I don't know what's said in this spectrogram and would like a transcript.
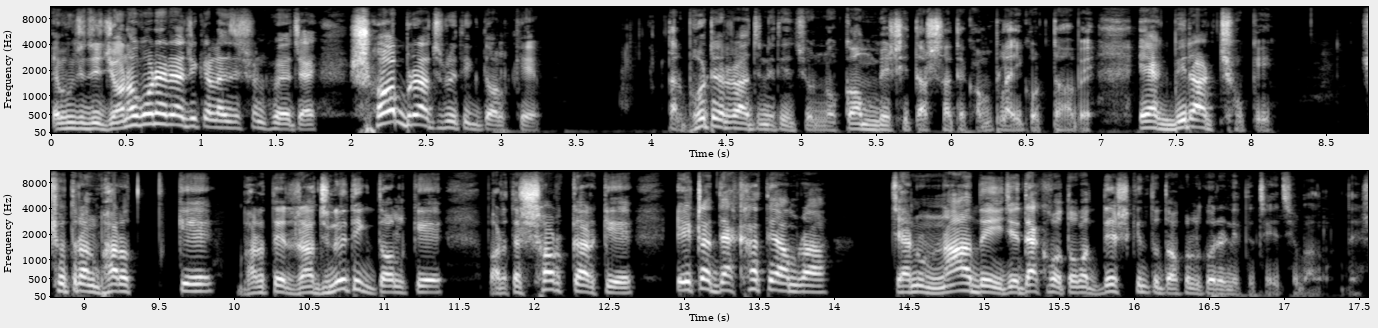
এবং যদি জনগণের র্যাডিকালাইজেশন হয়ে যায়, সব রাজনৈতিক দলকে তার ভোটের রাজনীতির জন্য কম বেশি তার সাথে কমপ্লাই করতে হবে। এক বিরাট ঝুঁকি। সুতরাং ভারতকে, ভারতের রাজনৈতিক দলকে, ভারতের সরকারকে এটা দেখাতে আমরা যেন না দেই যে দেখো তোমার দেশ কিন্তু দখল করে নিতে চেয়েছে বাংলাদেশ।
